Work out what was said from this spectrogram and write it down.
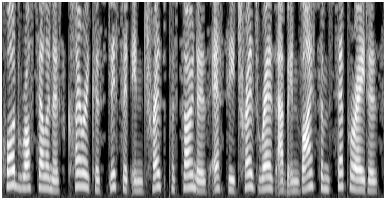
Quod Roscellinus clericus dicit in tres personas esse tres res ab invisum separatas,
